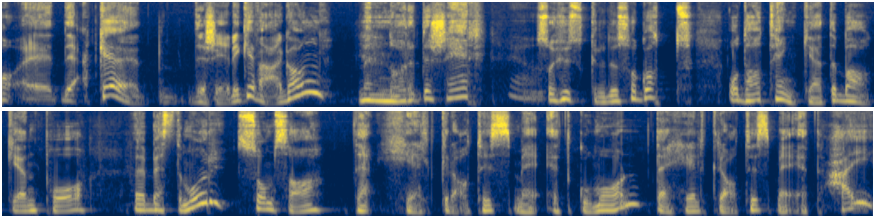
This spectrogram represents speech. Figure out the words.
Og det det, ikke, det skjer ikke hver gang, men når det skjer, ja. så husker du det så godt. Og da tenker jeg tilbake igjen på eh, bestemor, som sa det er helt gratis med et god morgen, det er helt gratis med et hei,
